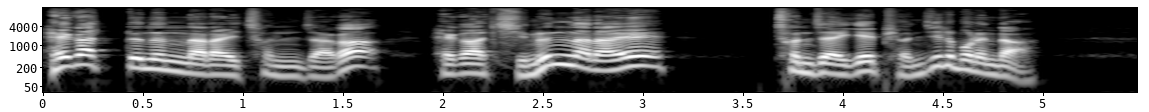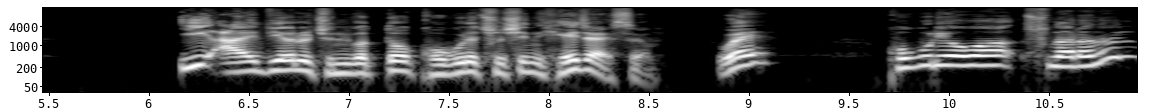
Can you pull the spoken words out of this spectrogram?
해가 뜨는 나라의 천자가 해가 지는 나라의 천자에게 편지를 보낸다. 이 아이디어를 준 것도 고구려 출신 혜자였어요. 왜? 고구려와 수나라는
